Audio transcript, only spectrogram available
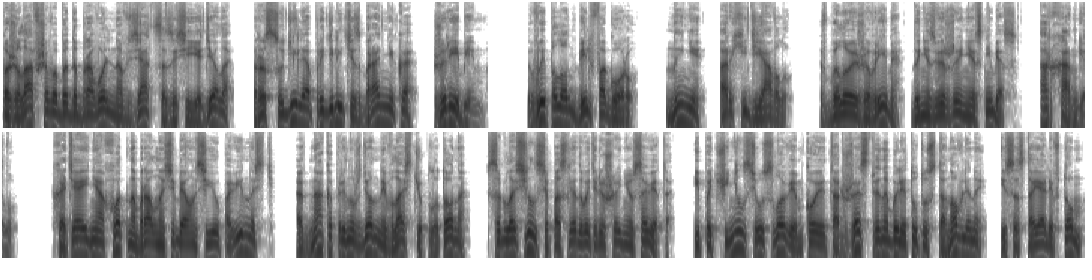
пожелавшего бы добровольно взяться за сие дело, рассудили определить избранника жребием. Выпал он Бельфагору, ныне архидьяволу, в былое же время до низвержения с небес, архангелу. Хотя и неохотно брал на себя он сию повинность, однако принужденный властью Плутона согласился последовать решению Совета и подчинился условиям, кое торжественно были тут установлены и состояли в том,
